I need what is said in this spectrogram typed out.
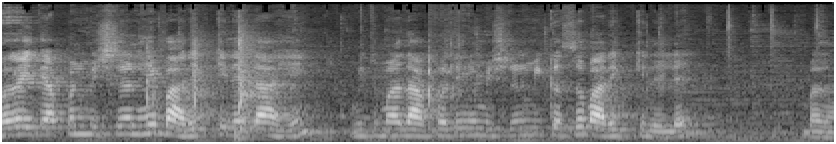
बघा इथे आपण मिश्रण हे बारीक केलेलं आहे. मी तुम्हाला दाखवले हे मिश्रण मी कसं बारीक केलेलं आहे. बघा.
